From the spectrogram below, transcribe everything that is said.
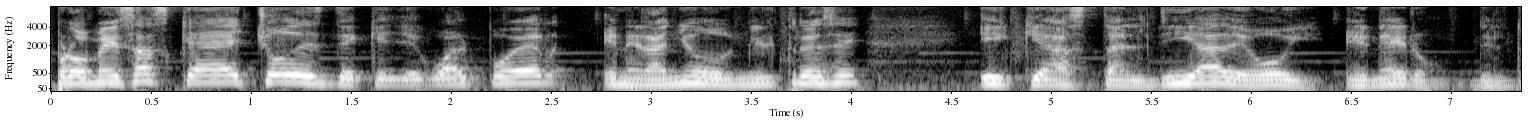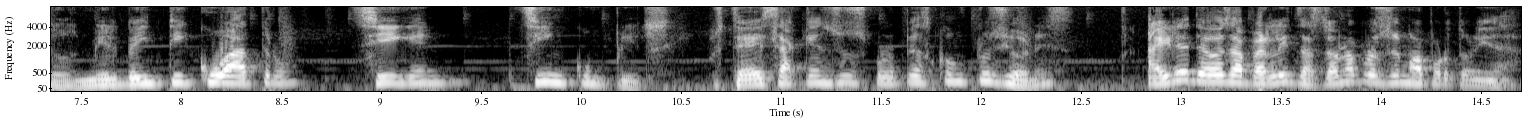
Promesas que ha hecho desde que llegó al poder en el año 2013 y que hasta el día de hoy, enero del 2024, siguen sin cumplirse. Ustedes saquen sus propias conclusiones. Ahí les dejo esa perlita. Hasta una próxima oportunidad.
